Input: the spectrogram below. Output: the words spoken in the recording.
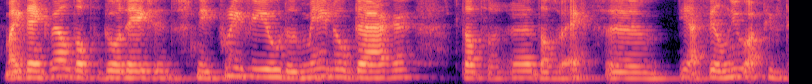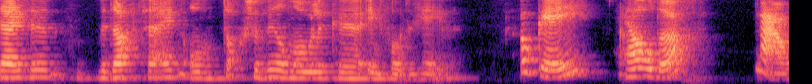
Maar ik denk wel dat door deze de sneak preview, de meeloopdagen, dat, er, eh, dat we echt ja, veel nieuwe activiteiten bedacht zijn om toch zoveel mogelijk info te geven. Oké, helder. Nou,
